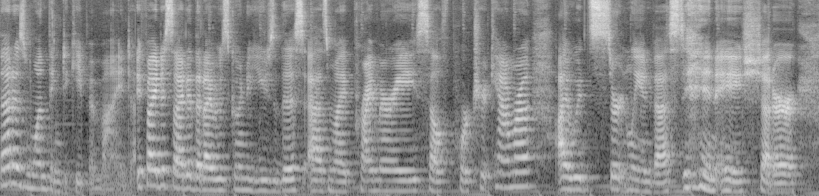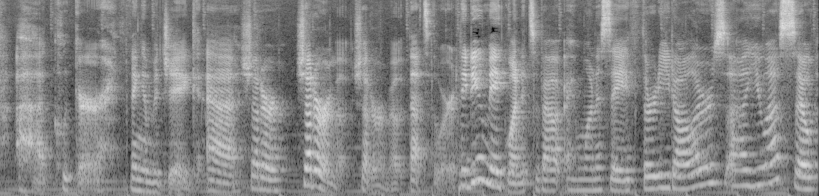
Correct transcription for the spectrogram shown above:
that is one thing to keep in mind. If I decided that I was going to use this as my primary self-portrait camera, I would certainly invest in a shutter uh, clicker thingamajig, uh, shutter, shutter remote, shutter remote, that's the word. They do make one, it's about, I wanna say $30 uh, US, so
